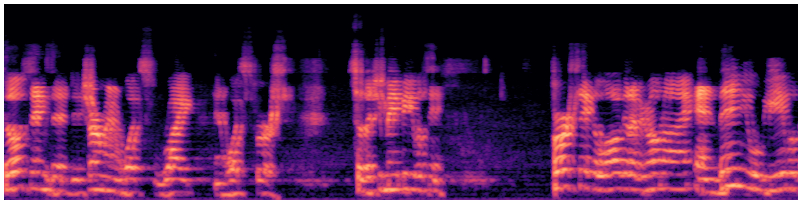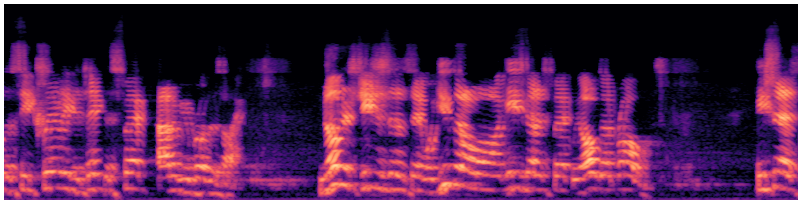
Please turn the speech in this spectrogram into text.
Those things that determine what's right and what's first. So that you may be able to see. First, take the log out of your own eye, and then you will be able to see clearly to take the speck out of your brother's eye. Notice Jesus doesn't say, Well, you got a log, he's got a speck, we all got problems. He says,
